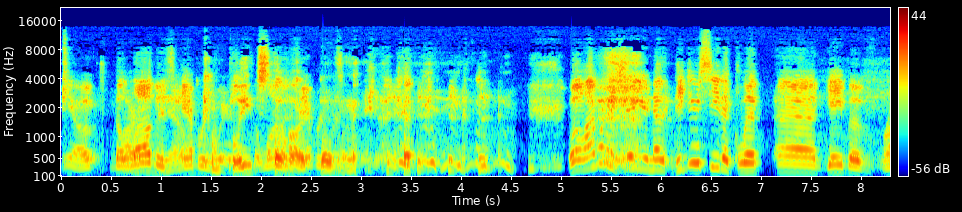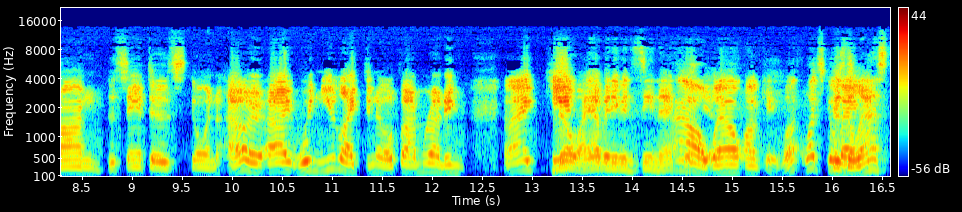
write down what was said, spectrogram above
You know, the Heart, love you is know? everywhere. Completes the, the heart, everywhere. doesn't it? well, I'm going to show you another. Did you see the clip, uh, Gabe, of Ron DeSantos going, "Oh, I wouldn't you like to know if I'm running? I can't." no, I haven't even seen that. clip oh yet. well, okay. Well, let's go Because the last,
